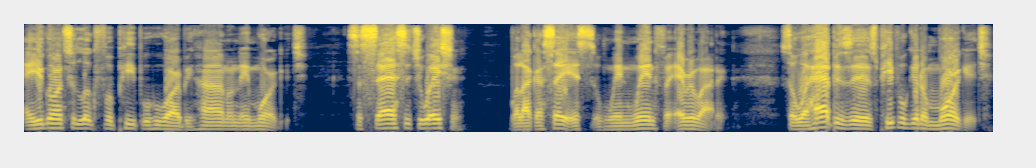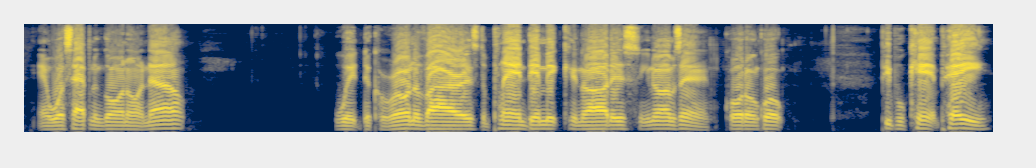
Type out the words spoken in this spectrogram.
and you're going to look for people who are behind on their mortgage. It's a sad situation. But like I say, it's a win-win for everybody. So what happens is people get a mortgage, and what's happening going on now with the coronavirus, the pandemic, and all this, you know what I'm saying, quote unquote, people can't pay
